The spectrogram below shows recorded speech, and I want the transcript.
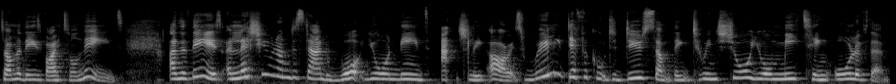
some of these vital needs. And the thing is, unless you understand what your needs actually are, it's really difficult to do something to ensure you're meeting all of them.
